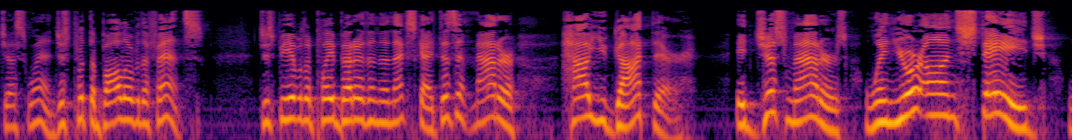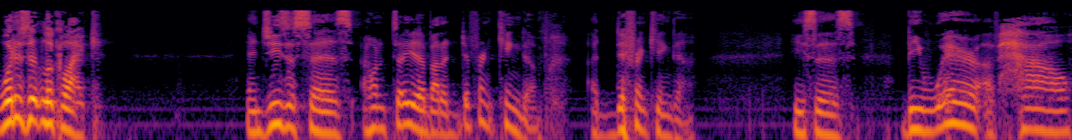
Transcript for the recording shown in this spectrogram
Just when? Just put the ball over the fence. Just be able to play better than the next guy. It doesn't matter how you got there. It just matters when you're on stage, what does it look like? And Jesus says, I want to tell you about a different kingdom, a different kingdom. He says, Beware of how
